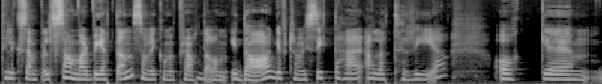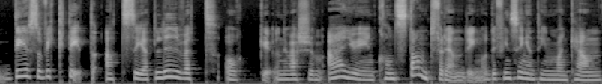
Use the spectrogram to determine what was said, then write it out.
till exempel samarbeten som vi kommer prata mm. om idag eftersom vi sitter här alla tre. Och det är så viktigt att se att livet och universum är ju i en konstant förändring och det finns ingenting man kan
